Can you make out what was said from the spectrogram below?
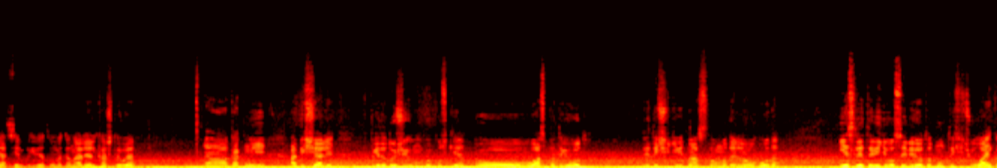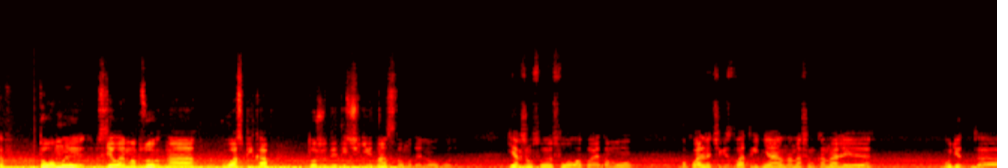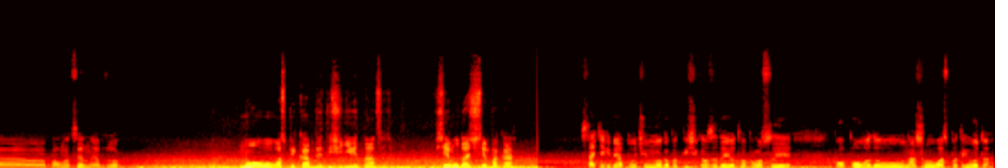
Ребят, всем привет! Вы на канале Алькаш ТВ. А, как мы и обещали в предыдущем выпуске про УАЗ Патриот 2019 модельного года, если это видео соберет одну тысячу лайков, то мы сделаем обзор на УАЗ пикап тоже 2019 модельного года. Держим свое слово, поэтому буквально через 2-3 дня на нашем канале будет э, полноценный обзор нового у вас пикап 2019. Всем удачи, всем пока. Кстати, ребят, очень много подписчиков задает вопросы по поводу нашего у вас Патриота.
